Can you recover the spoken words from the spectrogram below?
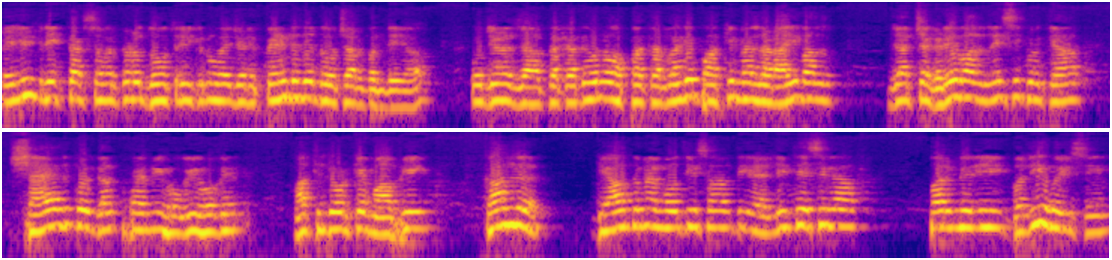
ਪਹਿਲੀ ਤਰੀਕ ਤੱਕ ਸਬਰ ਕਰੋ 2 ਤਰੀਕ ਨੂੰ ਇਹ ਜਿਹੜੇ ਪਿੰਡ ਦੇ ਦੋ ਚਾਰ ਬੰਦੇ ਆ, ਉਹ ਜਿਹੜਾ ਜਾਬਤਾ ਕਰਦੇ ਉਹਨੂੰ ਆਪਾਂ ਕਰ ਲਾਂਗੇ, ਬਾਕੀ ਮੈਂ ਲੜਾਈ ਵੱਲ ਜਾਂ ਝਗੜੇ ਵੱਲ ਨਹੀਂ ਸੀ ਕੋਈ ਕਿਹਾ। ਸ਼ਾਇਦ ਕੋਈ ਗਲਤਫਹਿਮੀ ਹੋ ਗਈ ਹੋਵੇ, ਹੱਥ ਜੋੜ ਕੇ ਮਾਫੀ। ਕੱਲ ਗਿਆ ਤਾਂ ਮੈਂ ਮੋਦੀ ਸਾਹਿਬ ਦੀ ਰੈਲੀ ਤੇ ਸੀਗਾ, ਪਰ ਮੇਰੀ ਬਲੀ ਹੋਈ ਸੀ।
